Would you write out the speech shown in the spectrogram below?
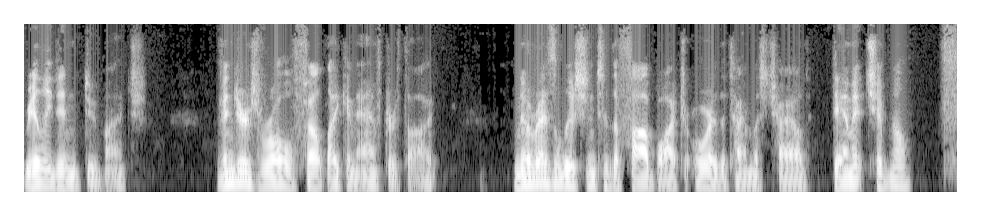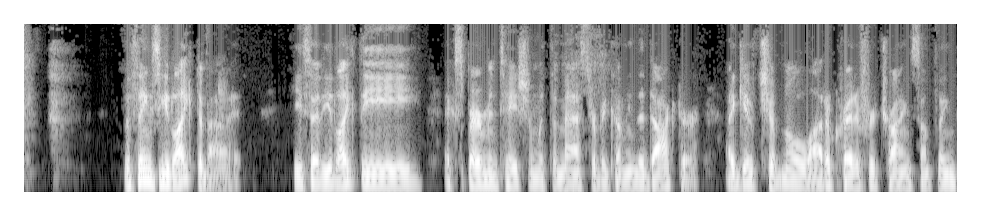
really didn't do much. Vinder's role felt like an afterthought. No resolution to the Fob Watch or the Timeless Child. Damn it, Chibnall. The things he liked about it. He said he liked the experimentation with the master becoming the doctor. I give Chibnall a lot of credit for trying something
